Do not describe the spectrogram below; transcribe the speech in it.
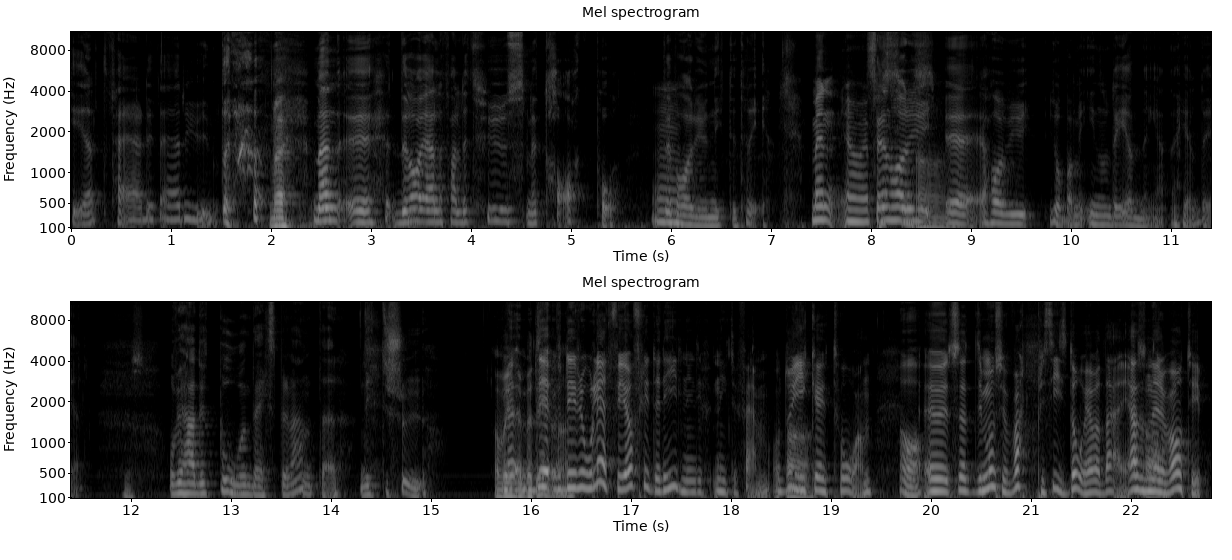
helt färdigt är det ju inte. Nej. Men eh, det var i alla fall ett hus med tak på. Det Mm. var det ju 93. Men, ja, Sen har, vi, eh, har vi ju jobbat med inredningen en hel del. Just. Och vi hade ett boendeexperiment där 97. Ja, vad innebär Men det? det, det är roligt, för jag flyttade hit 90 95 och då Ja. gick jag i tvåan. Ja. Eh, Så det måste ju varit precis då jag var där. Alltså Ja. när det var typ,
